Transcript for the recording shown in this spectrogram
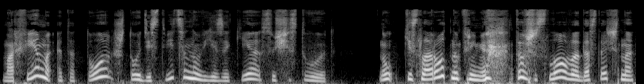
морфемы это то, что действительно в языке существует. Ну, кислород, например, тоже слово достаточно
